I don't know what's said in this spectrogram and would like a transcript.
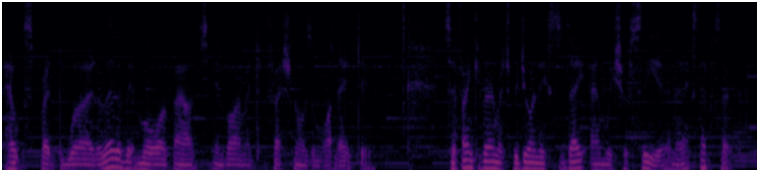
helps spread the word a little bit more about environmental professionals and what they do. So thank you very much for joining us today, and we shall see you in the next episode.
